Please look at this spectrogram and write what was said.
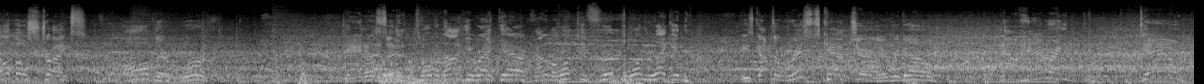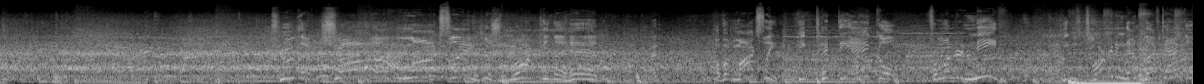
Elbow strikes, for all they're worth. Danielson, Tomonagi right there, kind of a lucky flip, one-legged. he's got the wrists captured. There we go. Now hammering down to the jaw of Moxley. Just rocking the head. Oh, but Moxley, he picked the ankle from underneath. He was targeting that left ankle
